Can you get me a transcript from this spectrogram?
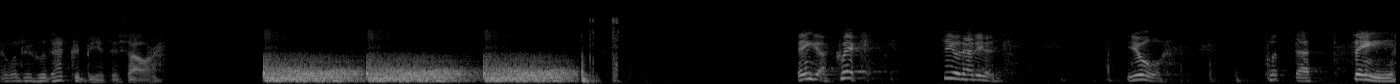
I wonder who that could be at this hour. Inga, quick! See who that is. You, put that thing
